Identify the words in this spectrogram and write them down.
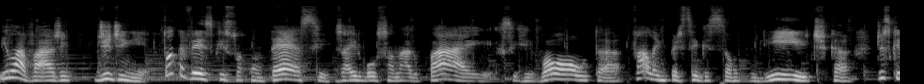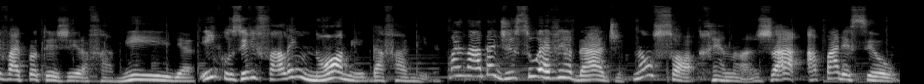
e lavagem de dinheiro. Toda vez que isso acontece, Jair Bolsonaro pai se revolta, fala em perseguição política, diz que vai proteger a família, inclusive fala em nome da família. Mas nada disso é verdade. Não só Renan já apareceu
